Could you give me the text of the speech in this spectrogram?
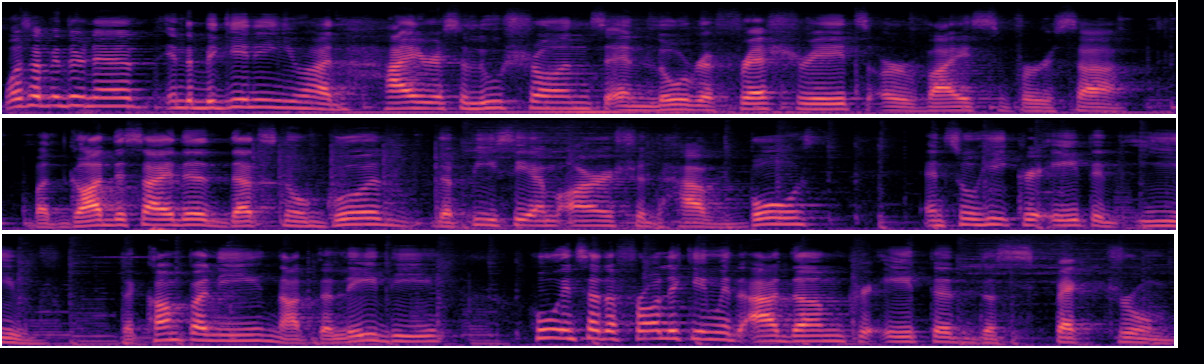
What's up internet? In the beginning, you had high resolutions and low refresh rates or vice versa. But God decided that's no good, the PCMR should have both, and so he created Eve, the company, not the lady, who instead of frolicking with Adam, created the Spectrum,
